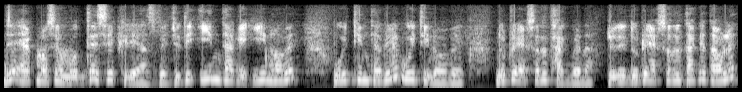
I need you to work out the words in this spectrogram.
যে এক মাসের মধ্যে সে ফিরে আসবে। যদি ইন থাকে, ইন হবে উইথ ইন থাকলে উইথ ইন হবে। দুটো একসাথে থাকবে না। যদি দুটো একসাথে থাকে, তাহলে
